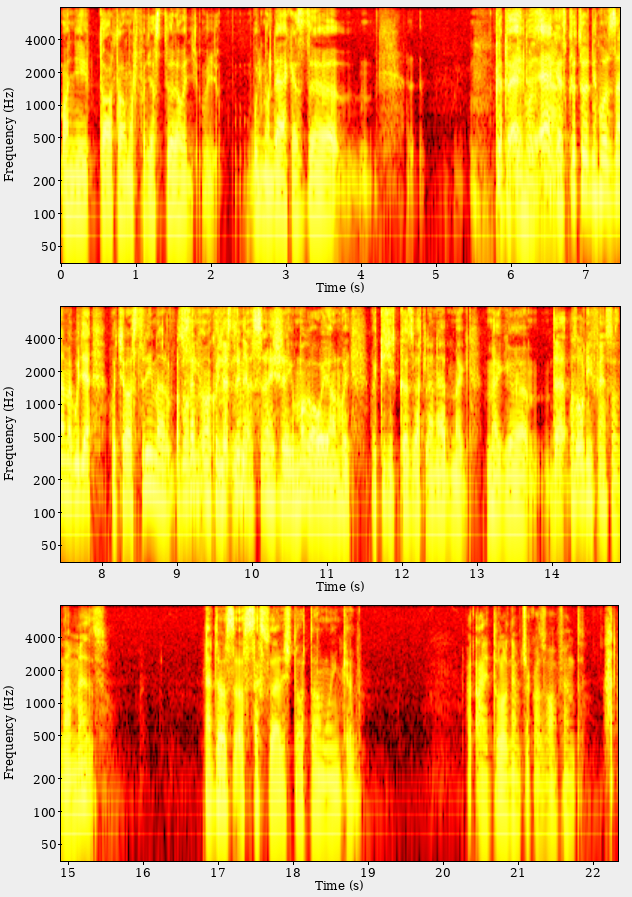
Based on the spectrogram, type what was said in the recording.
annyi tartalmat fogyaszt tőle, hogy, hogy úgymond elkezd Kötődni el- hozzá. Elkezd kötődni hozzá, meg ugye, hogyha a streamer, Azon szem, meg, hogy a nem- streamer nem- személyiség maga olyan, hogy, hogy kicsit közvetlenebb, meg, meg De az OnlyFans az nem ez? hát az, az szexuális tartalmú inkább. Hát állítólag nem csak az van fent. Hát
